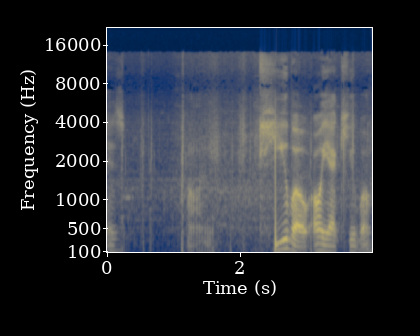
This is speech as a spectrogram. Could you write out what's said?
is on Qubo. Oh yeah, Qubo.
